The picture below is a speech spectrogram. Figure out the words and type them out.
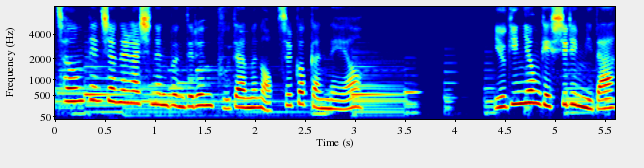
처음 펜션을 하시는 분들은 부담은 없을 것 같네요. 6인용 객실입니다.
